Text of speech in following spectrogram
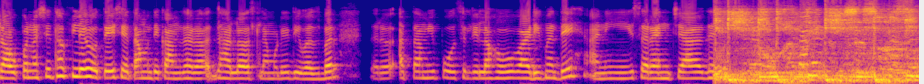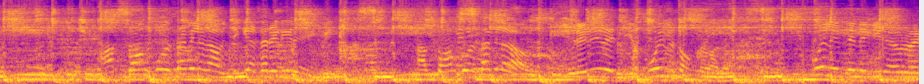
राव पण असे थकले होते. शेतामध्ये काम झालं झालं असल्यामुळे दिवसभर. तर आता आम्ही पोहोचलेलो हो वाडीमध्ये. आणि सरांच्या घरी. आप सॉन्ग भी लगाओ रेडी रहेगी आप सॉन्ग भी लगाओ रेडी रहती है कोई भी सॉन्ग लगा लो कोई लेन देने की अच्छा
